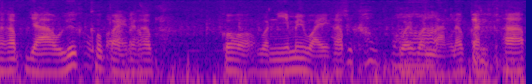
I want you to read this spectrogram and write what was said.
นะครับยาวลึกเข้าไปนะครับ ก็วันนี้ไม่ไหวครับจะเข้าป่าไว้วันหลังแล้วกันครับ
